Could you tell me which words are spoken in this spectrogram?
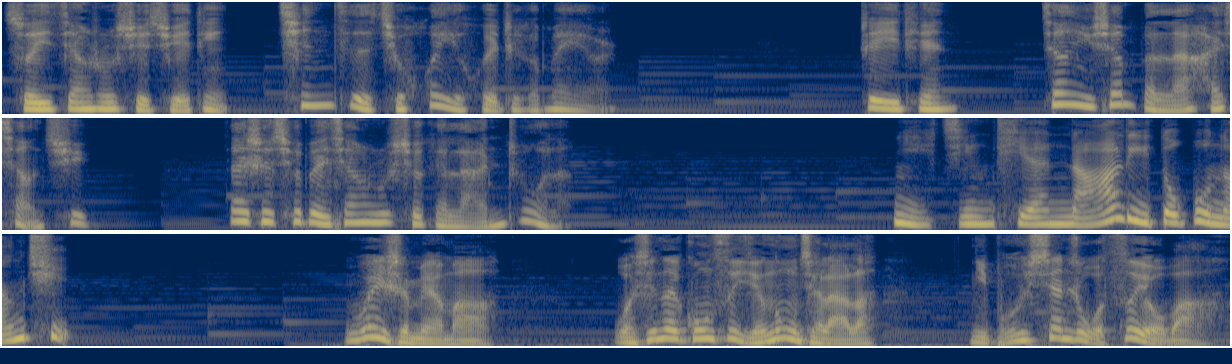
所以江如雪决定亲自去会一会这个妹儿。这一天，江逸轩本来还想去，但是却被江如雪给拦住了。你今天哪里都不能去。为什么呀，妈？我现在公司已经弄起来了，你不会限制我自由吧？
